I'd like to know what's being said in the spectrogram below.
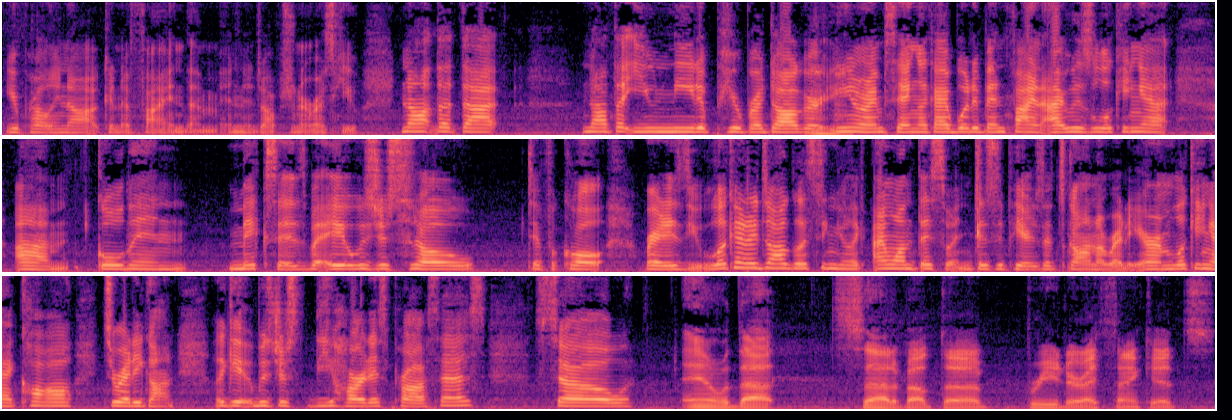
you're probably not gonna find them in adoption or rescue. Not that that not that you need a purebred dog or you know what I'm saying. Like I would have been fine. I was looking at um, golden mixes, but it was just so difficult. Right as you look at a dog listing, you're like, I want this one. Disappears. It's gone already. Or I'm looking at call. It's already gone. Like it was just the hardest process. So And with that said about the breeder, I think it's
